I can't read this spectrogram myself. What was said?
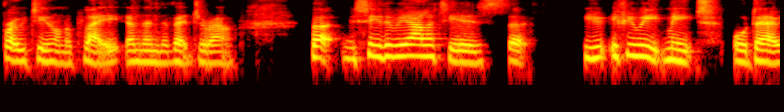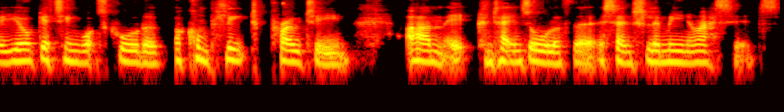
protein on a plate and then the veg around. But you see, the reality is that you, if you eat meat or dairy, you're getting what's called a, a complete protein. Um, it contains all of the essential amino acids.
